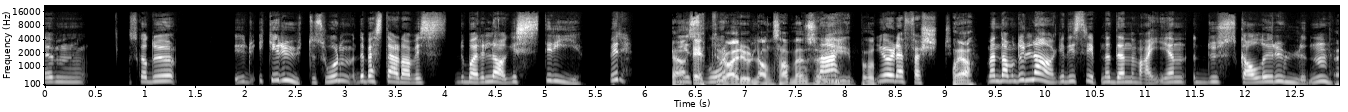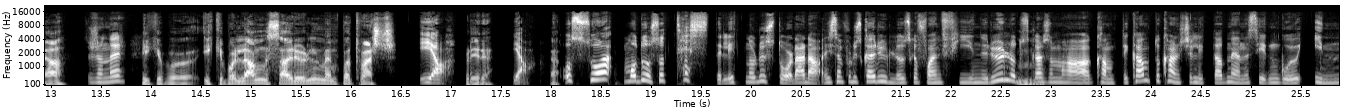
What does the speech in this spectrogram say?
um, skal du ikke rutesvor, det beste er da hvis du bare lager striper. ja, etter du har ha rulla den sammen, så Nei, på Gjør det først. ja. Men da må du lage de stripene den veien du skal rulle den. ja. Du skjønner? Ikke på, ikke på langs av rullen, men på tvers Ja. blir det. Ja. Og så må du også teste litt når du står der, da. Liksom, for du skal rulle, og du skal få en fin rull, og du skal liksom ha kant i kant, og kanskje litt av den ene siden går jo inn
